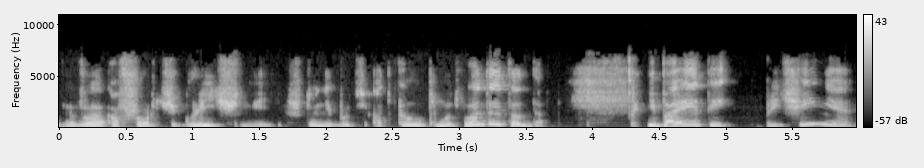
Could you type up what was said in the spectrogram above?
в офшорчик, в личный что-нибудь отколупнуть. Вот это да. И по этой причине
